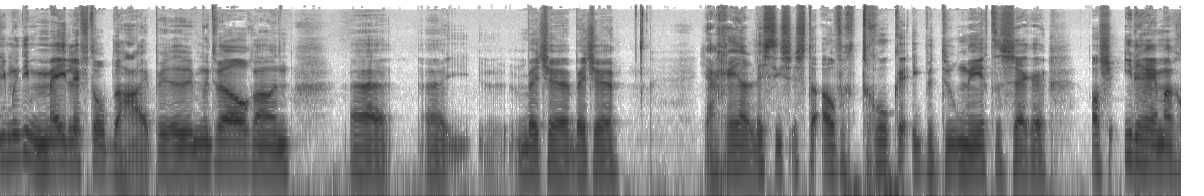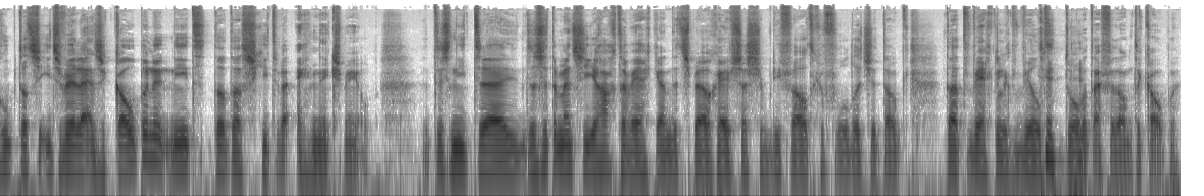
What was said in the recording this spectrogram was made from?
je moet niet meeliften op de hype. Je, je moet wel gewoon... eh, eh, een beetje... beetje ja, realistisch is te overtrokken. Ik bedoel meer te zeggen... Als je iedereen maar roept dat ze iets willen en ze kopen het niet, dat, daar schieten we echt niks mee op. Het is niet, eh, er zitten mensen hier hard te werken en dit spel geeft ze alsjeblieft wel het gevoel dat je het ook daadwerkelijk wilt door het even dan te kopen.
